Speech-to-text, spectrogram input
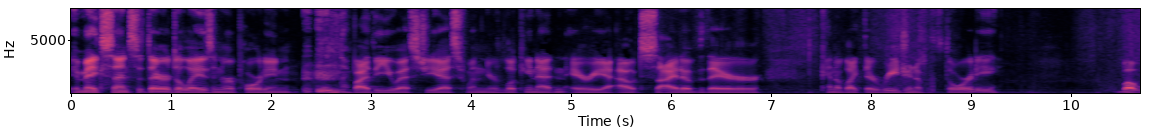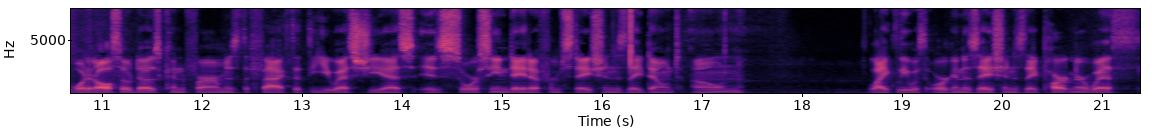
it makes sense that there are delays in reporting by the USGS when you're looking at an area outside of their kind of like their region of authority. But what it also does confirm is the fact that the USGS is sourcing data from stations they don't own, likely with organizations they partner with,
